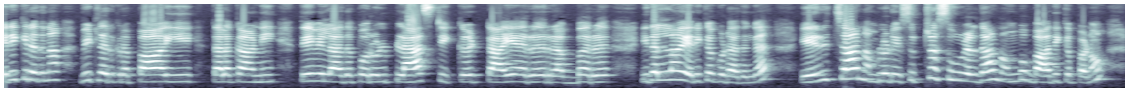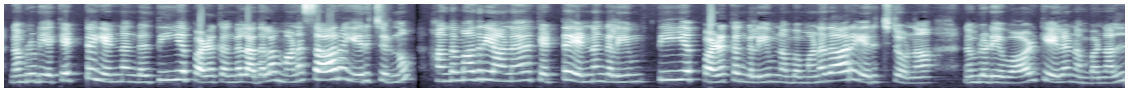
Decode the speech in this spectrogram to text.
எரிக்கிறதுனா வீட்டில் இருக்கிற பாய் தலைக்காணி தேவையில்லாத பொருள் பிளாஸ்டிக்கு டயரு ரப்பரு இதெல்லாம் எரிக்கக்கூடாதுங்க. எரிச்சா நம்மளுடைய சுற்றுச்சூழல் தான் ரொம்ப பாதிக்கப்படும். நம்மளுடைய கெட்ட எண்ணங்கள் தீய பழக்கங்கள் அதெல்லாம் மனசார எரிச்சிடணும். அந்த மாதிரியான கெட்ட எண்ணங்களையும் தீய பழக்கங்களையும் நம்ம மனதார எரிச்சிட்டோம்னா நம்மளுடைய வாழ்க்கையில நம்ம நல்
